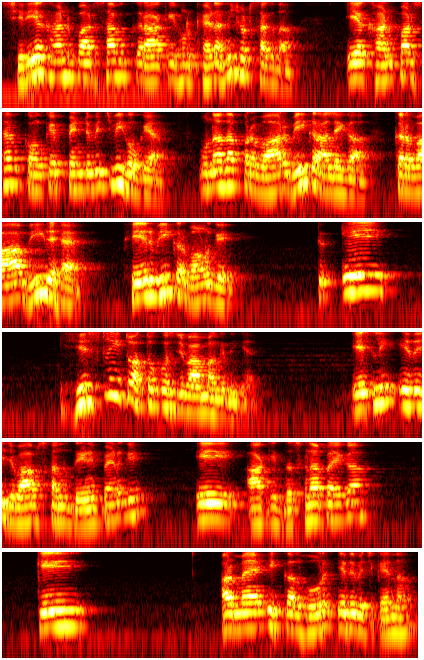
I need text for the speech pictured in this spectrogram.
ਸ਼੍ਰੀ ਅਖੰਡ ਪਾਠ ਸਾਹਿਬ ਕਰਾ ਕੇ ਹੁਣ ਖਹਿੜਾ ਨਹੀਂ ਛੁੱਟ ਸਕਦਾ। ਇਹ ਅਖੰਡ ਪਾਠ ਸਾਹਿਬ ਕਿਉਂਕਿ ਪਿੰਡ ਵਿੱਚ ਵੀ ਹੋ ਗਿਆ। ਉਹਨਾਂ ਦਾ ਪਰਿਵਾਰ ਵੀ ਕਰਾ ਲੇਗਾ ਕਰਵਾ ਵੀ ਰਿਹਾ ਹੈ, ਫੇਰ ਵੀ ਕਰਵਾਉਣਗੇ। ਤੇ ਇਹ ਹਿਸਟਰੀ ਤੁਹਾਤੋਂ ਕੁਝ ਜਵਾਬ ਮੰਗਦੀ ਹੈ। ਇਸ ਲਈ ਇਹਦੇ ਜਵਾਬ ਸਾਨੂੰ ਦੇਣੇ ਪੈਣਗੇ। ਇਹ ਆ ਕੇ ਦੱਸਣਾ ਪਏਗਾ ਕਿ ਔਰ ਮੈਂ ਇੱਕ ਗੱਲ ਹੋਰ ਇਹਦੇ ਵਿੱਚ ਕਹਿਣਾ।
